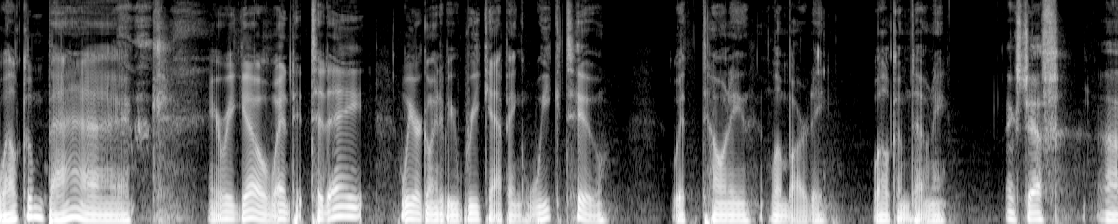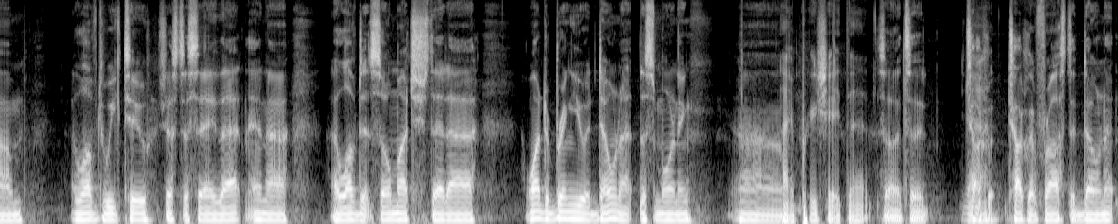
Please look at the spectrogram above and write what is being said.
welcome back. Here we go. And today we are going to be recapping week two with Tony Lombardi. Welcome, Tony. Thanks, Jeff. Um, I loved week two, just to say that, and uh, I loved it so much that uh, I wanted to bring you a donut this morning. Um, I appreciate that. so it's a Yeah. chocolate chocolate frosted donut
